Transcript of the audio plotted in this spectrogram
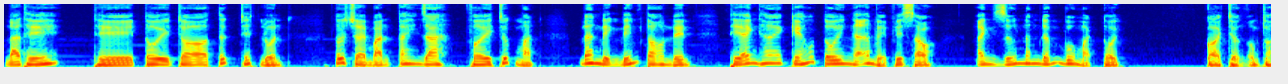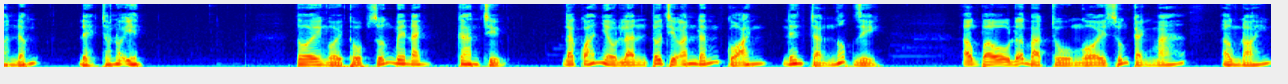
Đã thế, thì tôi cho tức chết luôn. Tôi xòe bàn tay ra, phơi trước mặt, đang định đếm to lên, thì anh hai kéo tôi ngã về phía sau. Anh giữ nắm đấm vô mặt tôi. Coi chừng ông cho ăn đấm, để cho nó yên. Tôi ngồi thụp xuống bên anh, can chịu. Đã quá nhiều lần tôi chịu ăn đấm của anh, nên chẳng ngốc gì. Ông bầu đỡ bà chủ ngồi xuống cạnh má. Ông nói,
